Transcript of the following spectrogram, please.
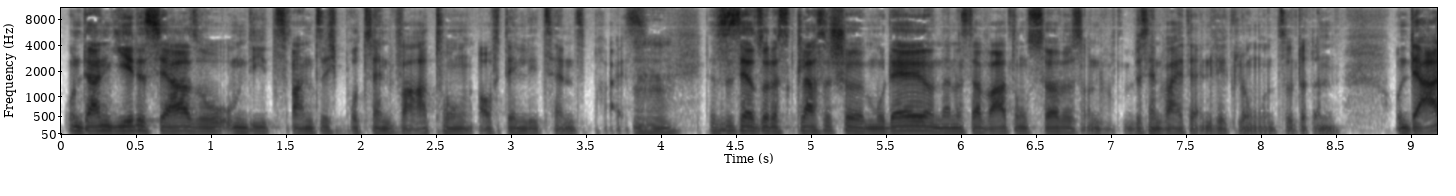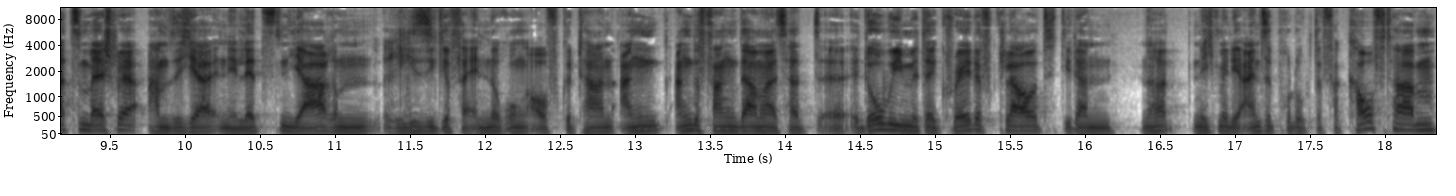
und dann jedes Jahr so um die 20 Prozent Wartung auf den Lizenzpreis. Mhm. Das ist ja so das klassische Modell und dann ist da Wartungsservice und ein bisschen Weiterentwicklung und so drin. Und da zum Beispiel haben sich ja in den letzten Jahren riesige Veränderungen aufgetan. An, angefangen damals hat äh, Adobe mit der Creative Cloud, die dann ne, nicht mehr die Einzelprodukte verkauft haben,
